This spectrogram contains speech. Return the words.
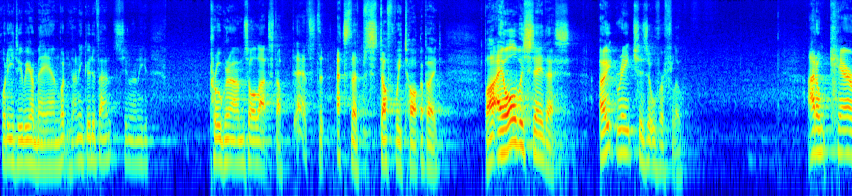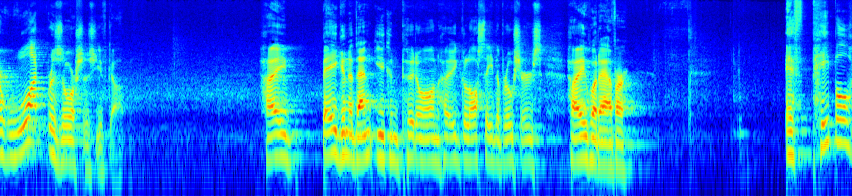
what do you do with your men? What, any good events? You know, any programs, all that stuff. That's the, that's the stuff we talk about. But I always say this outreach is overflow. I don't care what resources you've got how big an event you can put on, how glossy the brochures, how whatever. If people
